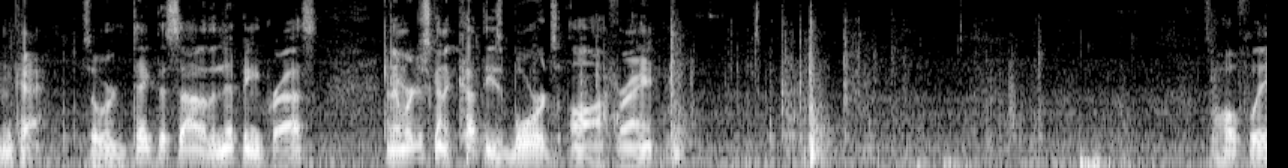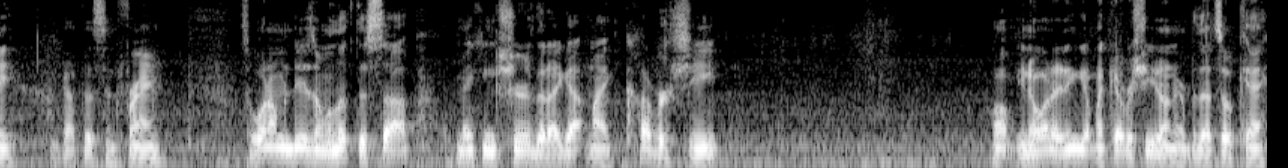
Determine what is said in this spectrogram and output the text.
Okay, so we're going to take this out of the nipping press and then we're just going to cut these boards off, right? So hopefully I got this in frame. So what I'm going to do is I'm going to lift this up, making sure that I got my cover sheet. Oh, you know what? I didn't get my cover sheet on there, but that's okay.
